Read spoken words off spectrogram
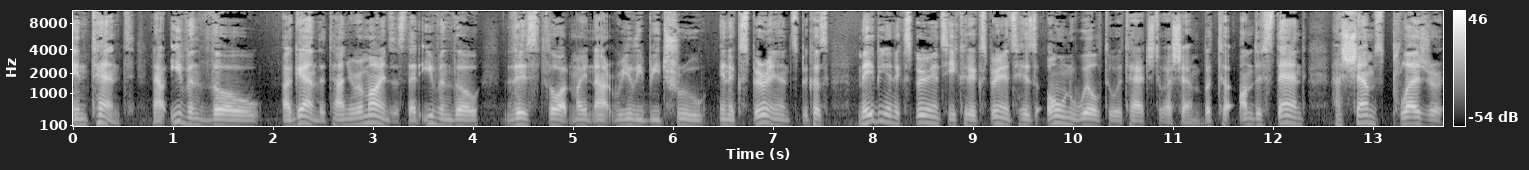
intent. Now, even though Again, the Tanya reminds us that even though this thought might not really be true in experience, because maybe in experience he could experience his own will to attach to Hashem, but to understand Hashem's pleasure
